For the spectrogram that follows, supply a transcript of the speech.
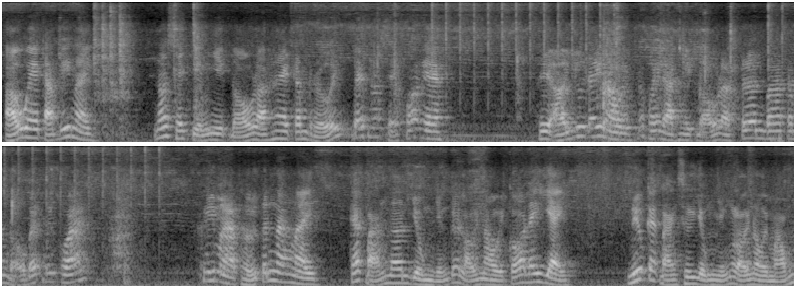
Ở que cảm biến này, nó sẽ chịu nhiệt độ là hai trăm rưỡi, bếp nó sẽ khóa ra thì ở dưới đáy nồi, nó phải đạt nhiệt độ là trên 300 độ, bếp mới khóa. Khi mà thử tính năng này, các bạn nên dùng những cái loại nồi có đáy dày. Nếu các bạn sử dụng những loại nồi mỏng,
